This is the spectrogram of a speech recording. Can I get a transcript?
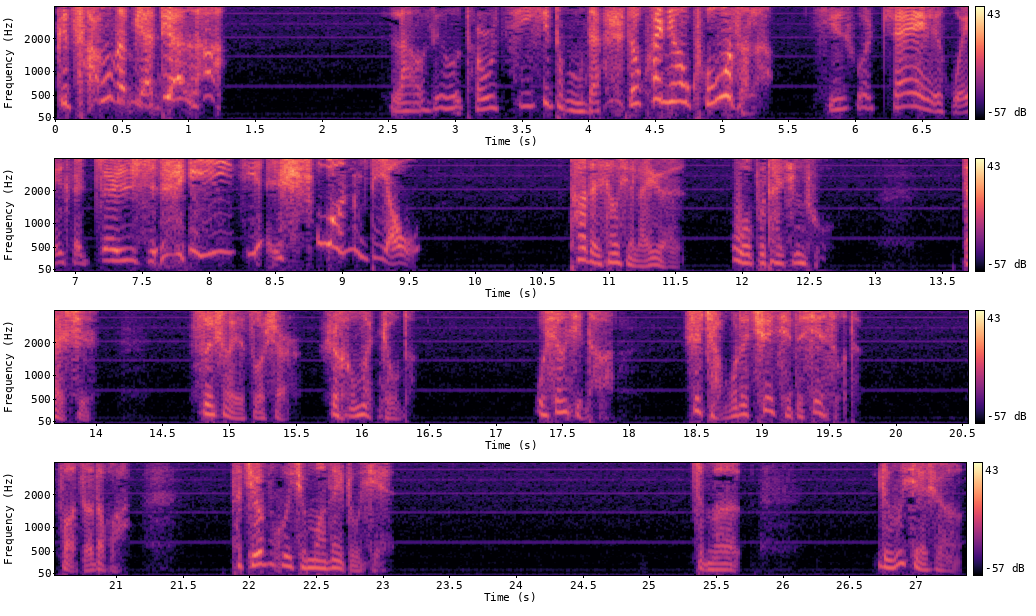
给藏在缅甸了。老刘头激动的都快尿裤子了。心说：“这回可真是一箭双雕。”他的消息来源我不太清楚，但是孙少爷做事儿是很稳重的，我相信他是掌握了确切的线索的，否则的话，他绝不会去冒那种险。怎么，刘先生，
